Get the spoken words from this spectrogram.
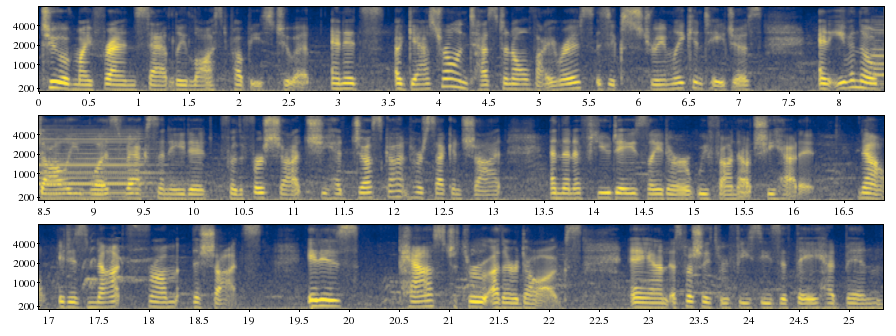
two of my friends sadly lost puppies to it. And it's a gastrointestinal virus, is extremely contagious. And even though Dolly was vaccinated for the first shot, she had just gotten her second shot. And then a few days later, we found out she had it. Now, it is not from the shots, it is passed through other dogs, and especially through feces if they had been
